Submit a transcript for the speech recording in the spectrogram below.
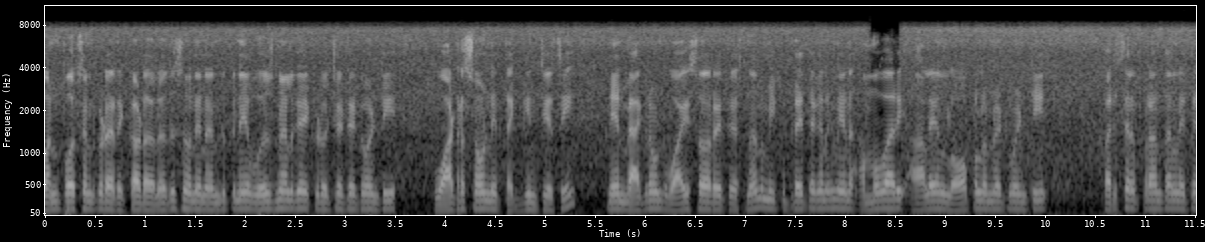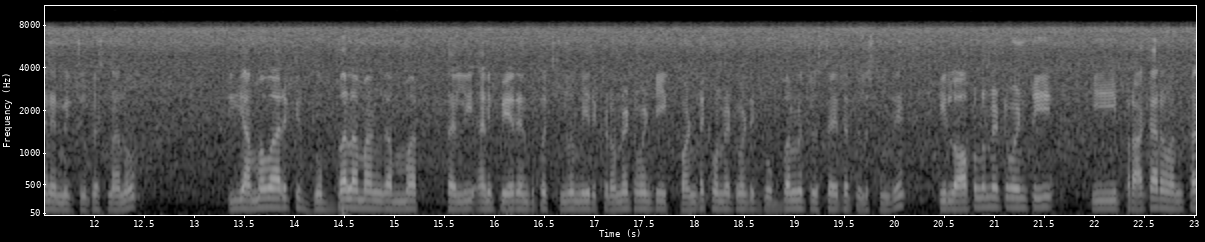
వన్ పర్సెంట్ కూడా రికార్డ్ అవ్వలేదు. సో నేను అందుకనే ఒరిజినల్గా ఇక్కడ వచ్చేటటువంటి వాటర్ సౌండ్ని తగ్గించేసి నేను బ్యాక్గ్రౌండ్ వాయిస్ ఓవర్ అయితే ఇస్తున్నాను మీకు ఇప్పుడైతే కనుక నేను అమ్మవారి ఆలయం లోపల ఉన్నటువంటి పరిసర ప్రాంతాలను అయితే నేను మీకు చూపిస్తున్నాను. ఈ అమ్మవారికి గుబ్బల మంగమ్మ తల్లి అని పేరు ఎందుకు వచ్చిందో మీరు ఇక్కడ ఉన్నటువంటి కొండకు కొండకి ఉన్నటువంటి గుబ్బలను చూస్తే అయితే తెలుస్తుంది. ఈ లోపల ఉన్నటువంటి ఈ ప్రాకారం అంతా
